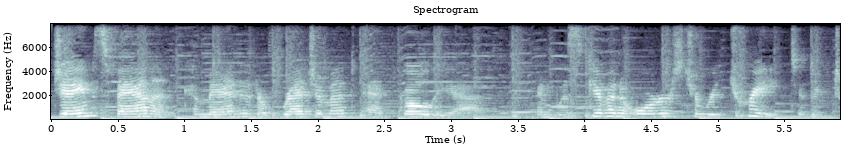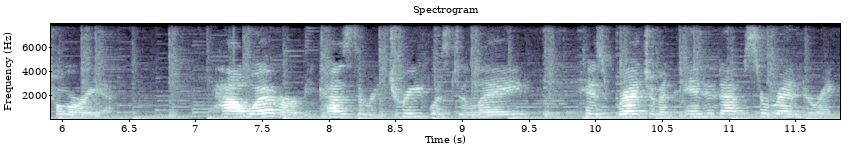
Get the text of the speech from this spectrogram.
James Fannin commanded a regiment at Goliad and was given orders to retreat to Victoria. However, because the retreat was delayed, his regiment ended up surrendering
